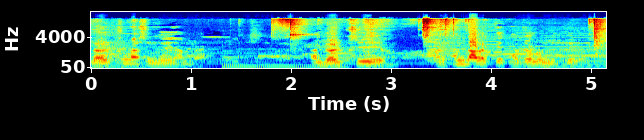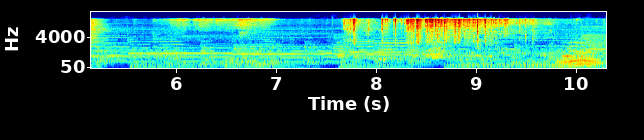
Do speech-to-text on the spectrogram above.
멸치 맛이 은근히 난다. 한 멸치 한 3, 400개 다져놓은 느낌? 음.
